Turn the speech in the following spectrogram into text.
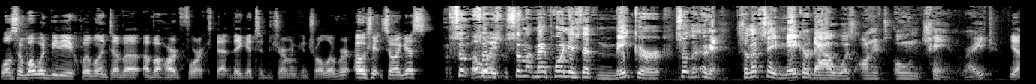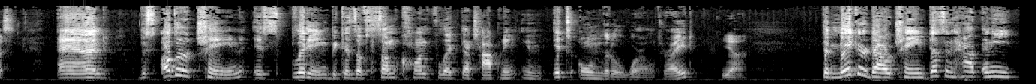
Well, so what would be the equivalent of a of a hard fork that they get to determine control over? Oh shit! So I guess So, Oh, so, wait. so my, my point is that Maker. So okay, so let's say MakerDAO was on its own chain, right? yes, And this other chain is splitting because of some conflict that's happening in its own little world, right? Yeah, The MakerDAO chain doesn't have any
